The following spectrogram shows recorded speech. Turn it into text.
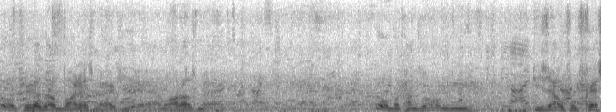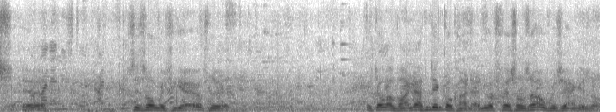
So, Peters auf dem Weihnachtsmarkt hier, am Rathausmarkt. So, man kann sagen, die, die Fress-Saison ist wieder eröffnet. Ich glaube, am Weihnachten denkt auch keiner, nur fressen und saufen ist ja angesagt.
